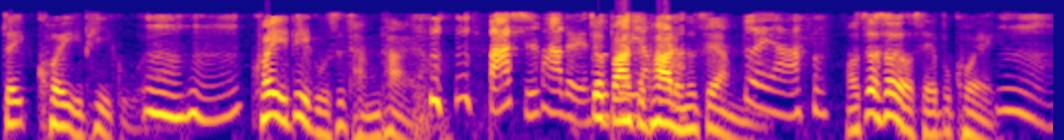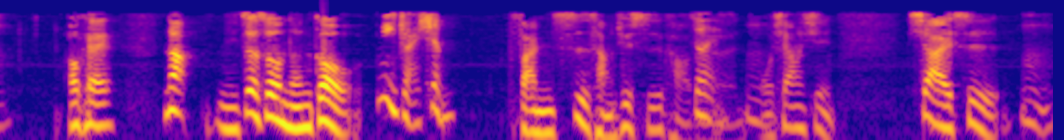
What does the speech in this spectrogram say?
对，亏一屁股。嗯哼，亏一屁股是常态啊。八十趴的人就八十趴人都这样。对啊。哦，这时候有谁不亏？嗯。OK，那你这时候能够逆转胜，反市场去思考的人，嗯、我相信下一次嗯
